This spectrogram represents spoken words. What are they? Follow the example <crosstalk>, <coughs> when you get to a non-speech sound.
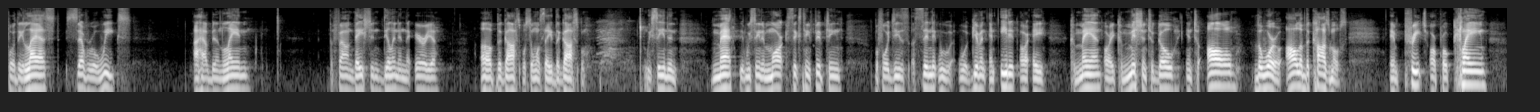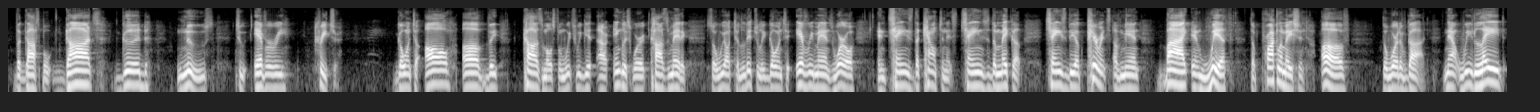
for the last several weeks, I have been laying the foundation dealing in the area of the gospel. Someone say the gospel. We see it in Matt, we see it in Mark 16, 15. Before Jesus ascended, we were given an edict or a command or a commission to go into all the world, all of the cosmos, and preach or proclaim the gospel, God's good news to every creature. going to all of the cosmos from which we get our English word cosmetic. So we are to literally go into every man's world and change the countenance, change the makeup, change the appearance of men by and with the proclamation of the Word of God. Now, we laid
